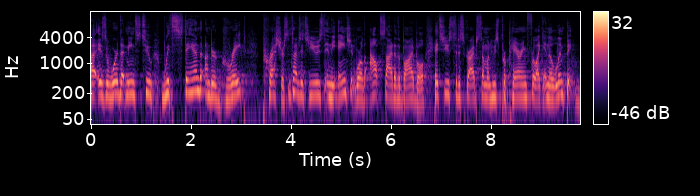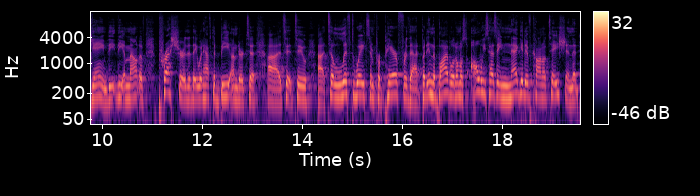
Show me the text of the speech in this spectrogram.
uh, is a word that means to withstand under great pressure. Sometimes it's used in the ancient world outside of the Bible. It's used to describe someone who's preparing for like an Olympic game, the, the amount of pressure that they would have to be under to, uh, to, to, uh, to lift weights and prepare for that. But in the Bible, it almost always has a negative connotation that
